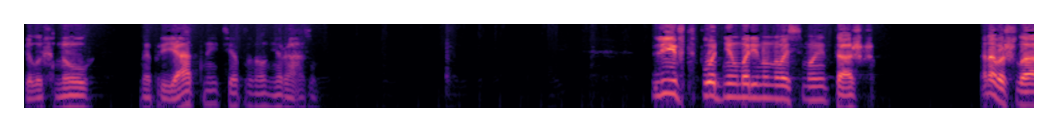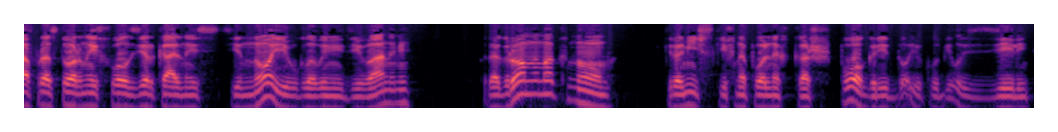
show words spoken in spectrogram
колыхнул на приятной теплой волне разум. Лифт поднял Марину на восьмой этаж. Она вошла в просторный холл с зеркальной стеной и угловыми диванами. Под огромным окном керамических напольных кашпо грядою клубилась зелень.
